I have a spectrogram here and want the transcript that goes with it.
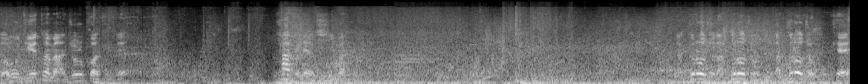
너무 뒤에 타면 안 좋을 것 같은데? 타 그냥 씨발. 나 끌어줘 나 끌어줘 나 끌어줘 오케이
